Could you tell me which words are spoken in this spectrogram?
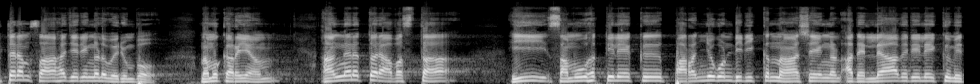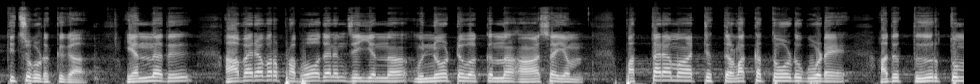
ഇത്തരം സാഹചര്യങ്ങൾ വരുമ്പോൾ നമുക്കറിയാം അങ്ങനത്തെ ഒരവസ്ഥ ഈ സമൂഹത്തിലേക്ക് പറഞ്ഞുകൊണ്ടിരിക്കുന്ന ആശയങ്ങൾ അതെല്ലാവരിലേക്കും എത്തിച്ചു കൊടുക്കുക. എന്നത് അവരവർ പ്രബോധനം ചെയ്യുന്ന മുന്നോട്ട് വെക്കുന്ന ആശയം പത്തരമാറ്റ് തിളക്കത്തോടുകൂടെ അത് തീർത്തും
